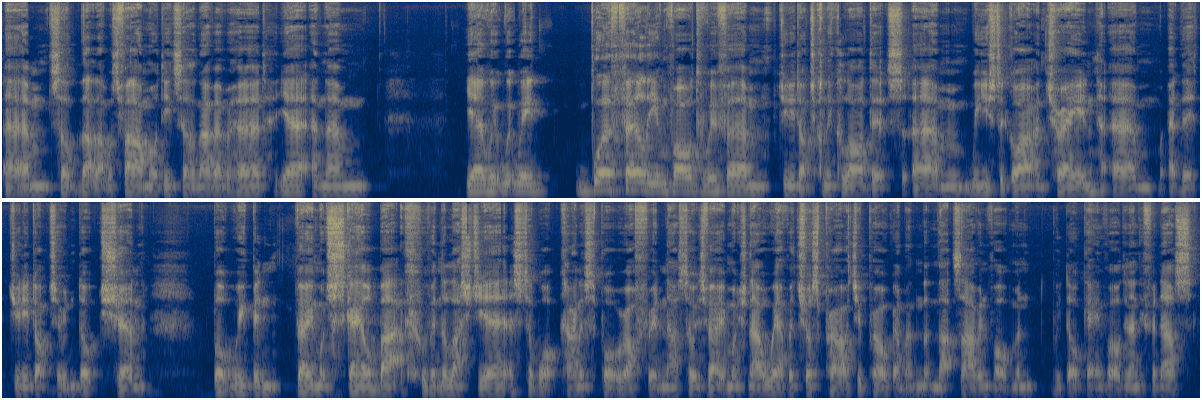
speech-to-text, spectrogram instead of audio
Um, so that that was far more detail than I've ever heard. Yeah, and um, yeah, we, we, we, were fairly involved with um, junior doctor clinical audits. Um, we used to go out and train um, at the junior doctor induction but we've been very much scaled back within the last year as to what kind of support we're offering now. So it's very much now we have a trust priority program, and, and that's our involvement. We don't get involved in anything else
